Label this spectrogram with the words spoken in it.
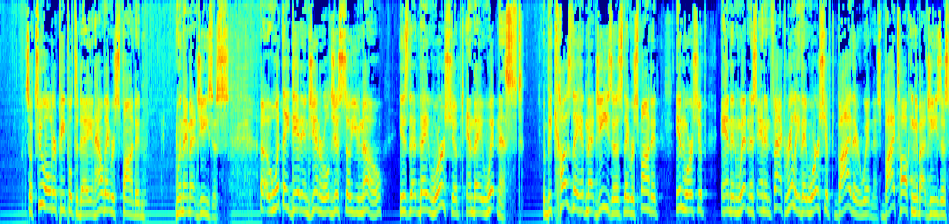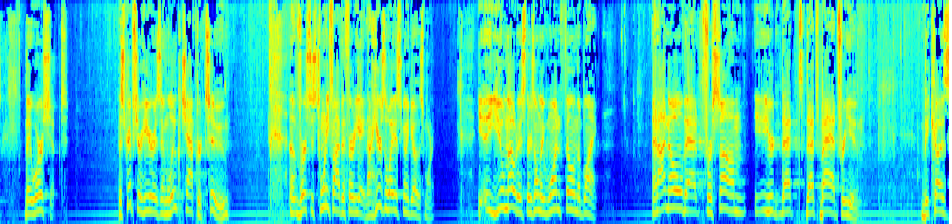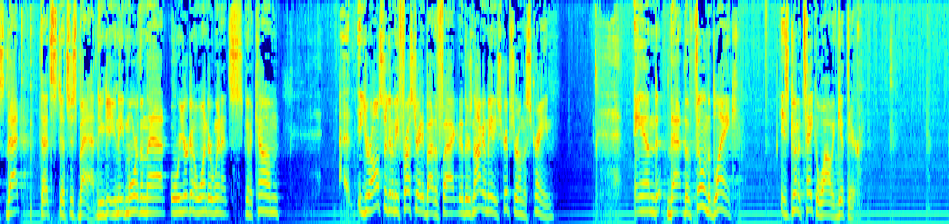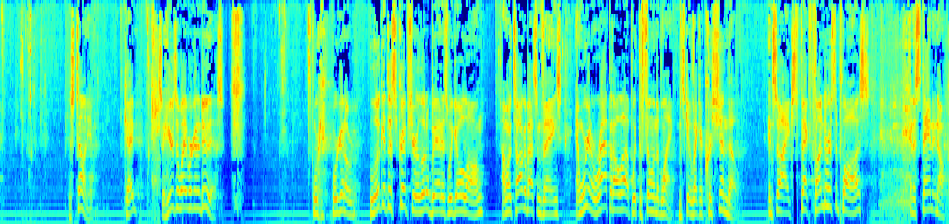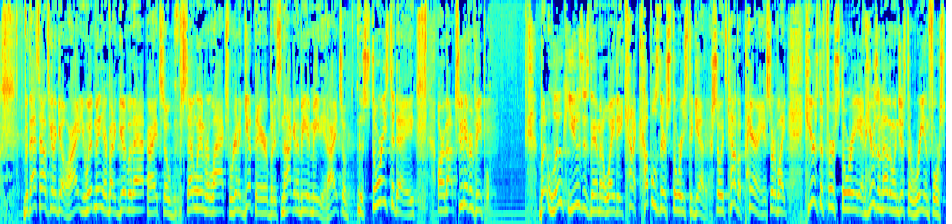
So, two older people today and how they responded when they met Jesus. Uh, what they did in general, just so you know, is that they worshiped and they witnessed. Because they had met Jesus, they responded in worship and in witness. And in fact, really, they worshiped by their witness. By talking about Jesus, they worshiped. The scripture here is in Luke chapter 2, uh, verses 25 to 38. Now, here's the way this is going to go this morning. You'll notice there's only one fill in the blank. And I know that for some, that, that's bad for you. Because that, that's, that's just bad. You, you need more than that, or you're going to wonder when it's going to come. You're also going to be frustrated by the fact that there's not going to be any scripture on the screen, and that the fill in the blank is going to take a while to get there. Just telling you. Okay? So here's the way we're going to do this. We're, we're going to look at the scripture a little bit as we go along. I'm going to talk about some things, and we're going to wrap it all up with the fill in the blank. It's going to like a crescendo. And so I expect thunderous applause and a standing. No, but that's how it's going to go. All right, you with me? Everybody good with that? All right, so settle in, relax. We're going to get there, but it's not going to be immediate. All right, so the stories today are about two different people. But Luke uses them in a way that he kind of couples their stories together. So it's kind of a pairing. It's sort of like here's the first story and here's another one just to reinforce.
